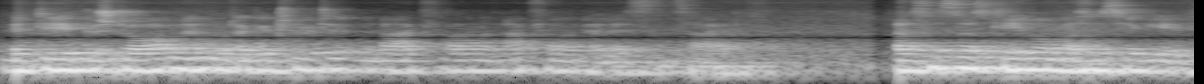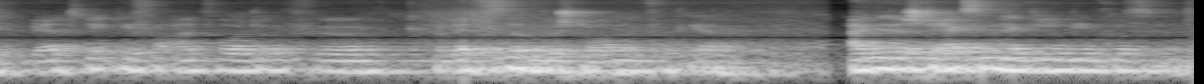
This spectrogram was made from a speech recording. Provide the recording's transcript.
mit den gestorbenen oder getöteten Radfahrern und Radfahrern der letzten Zeit. Das ist das Thema, um was es hier geht. Wer trägt die Verantwortung für Verletzte und Gestorbene im Verkehr? eine der stärksten Energien, die im Kurs sind.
